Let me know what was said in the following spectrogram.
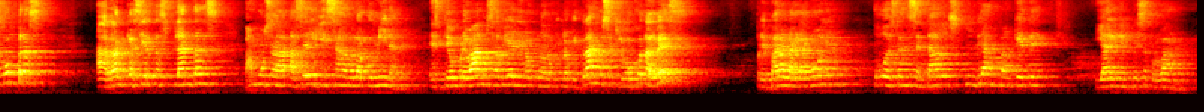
compras, arranca ciertas plantas, vamos a hacer el guisado, la comida. Este hombre va, no sabía ni lo, que trajo, se equivocó tal vez. Prepara la gran olla, todos están sentados, un gran banquete, y alguien empieza a probar.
